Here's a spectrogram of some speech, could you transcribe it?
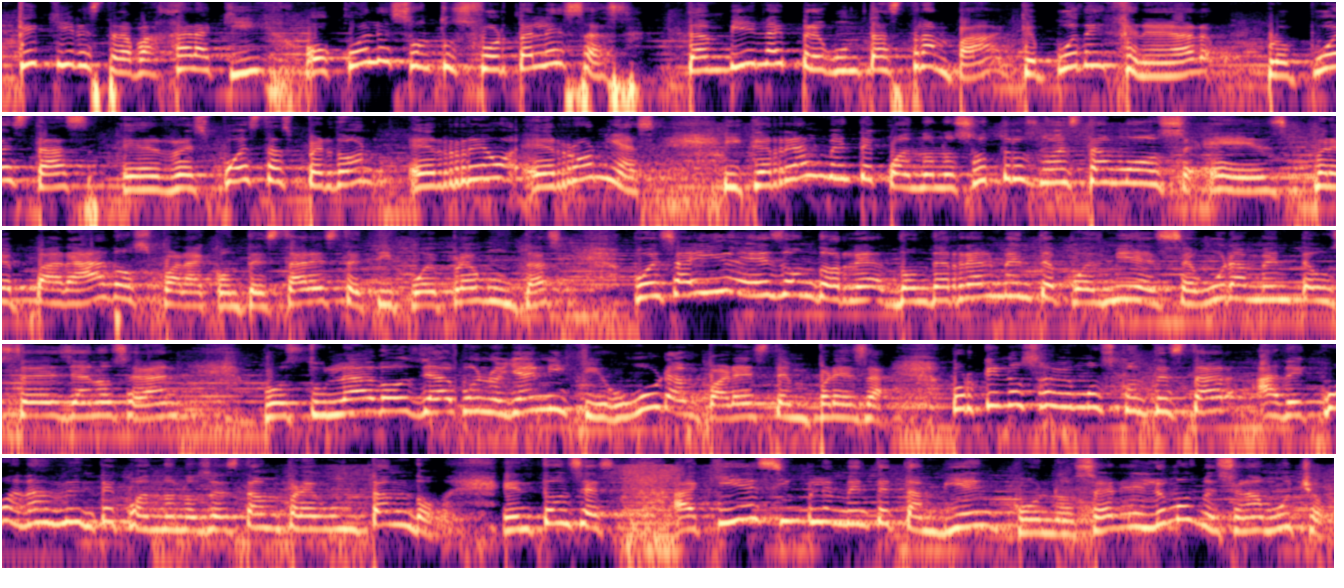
¿qué quieres trabajar aquí? o cuáles son tus fortalezas? También hay preguntas trampa que pueden generar propuestas, eh, respuestas, perdón, erróneas y que realmente cuando nosotros no estamos eh, preparados para contestar este tipo de preguntas, pues ahí es donde, donde realmente, pues mire, seguramente ustedes ya no serán postulados, ya, bueno, ya ni figuran para esta empresa, porque no sabemos contestar adecuadamente cuando nos están preguntando. Entonces, aquí es simplemente también conocer, y lo hemos mencionado mucho,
